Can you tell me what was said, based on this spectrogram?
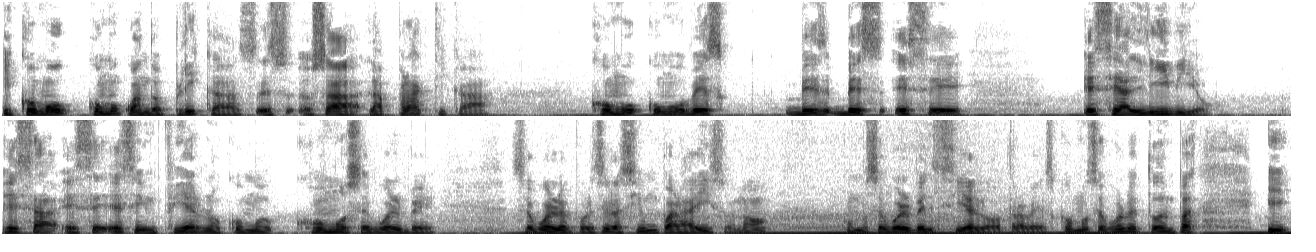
y cómo, cómo cuando aplicas, es, o sea, la práctica, cómo, cómo ves, ves, ves ese, ese alivio, esa, ese, ese infierno, cómo, cómo se vuelve, se vuelve, por decirlo así, un paraíso, ¿no? Cómo se vuelve el cielo otra vez, cómo se vuelve todo en paz. Y,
